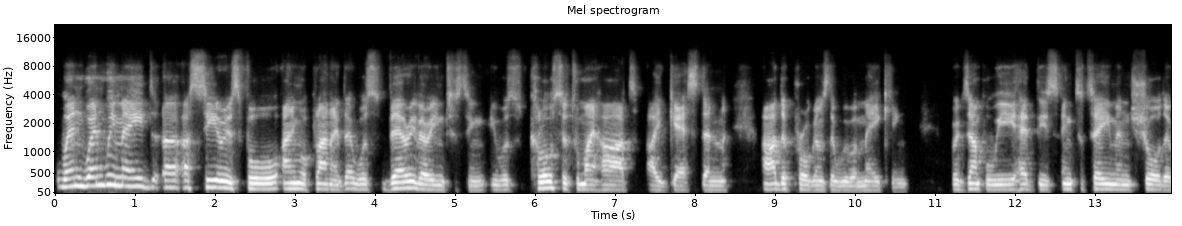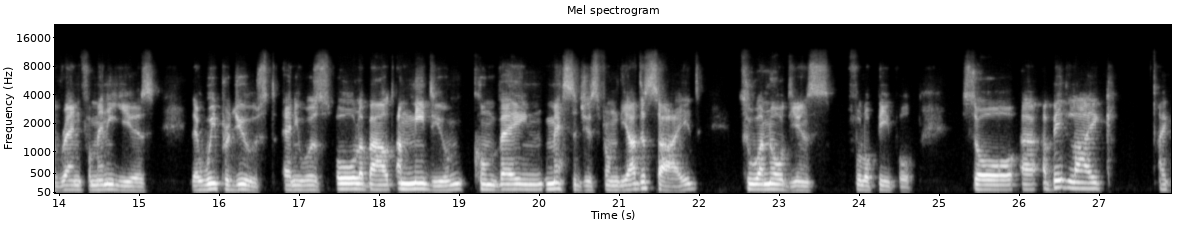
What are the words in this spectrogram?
when when we made a, a, series for Animal Planet, that was very very interesting. It was closer to my heart, I guess, than other programs that we were making. For example, we had this entertainment show that ran for many years, that we produced, and it was all about a medium conveying messages from the other side to an audience full of people. So uh, a bit like, I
